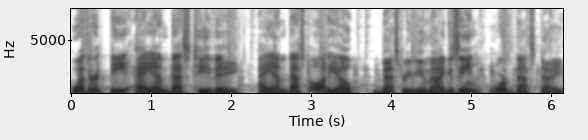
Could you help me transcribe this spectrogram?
Whether it be AM Best TV, AM Best Audio, Best Review Magazine, or Best Day.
